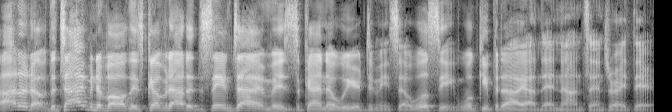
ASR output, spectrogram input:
I don't know. The timing of all this coming out at the same time is kind of weird to me. So we'll see. We'll keep an eye on that nonsense right there.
